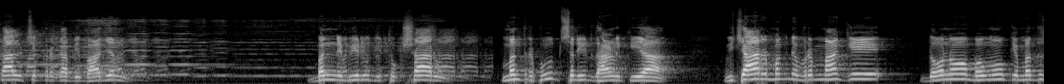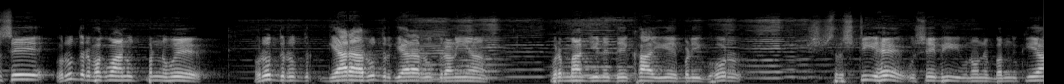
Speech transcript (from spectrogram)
काल चक्र का विभाजन, वन्य विरुद्ध तुक्षारु मंत्रपूत शरीर धारण किया। विचार मग्न ब्रह्मा के दोनों भवों के मध्य से रुद्र भगवान उत्पन्न हुए। रुद्र रुद्र, ग्यारह रुद्र, ग्यारह रुद्राणियाँ। ब्रह्मा जी ने देखा, ये बड़ी घोर सृष्टि है, उसे भी उन्होंने बंद किया।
